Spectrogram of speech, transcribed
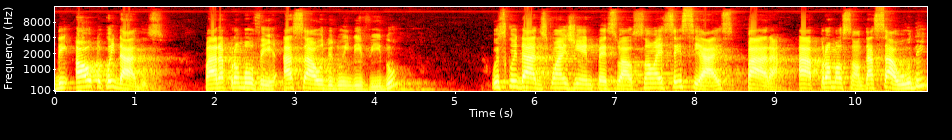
de autocuidados para promover a saúde do indivíduo. Os cuidados com a higiene pessoal são essenciais para a promoção da saúde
